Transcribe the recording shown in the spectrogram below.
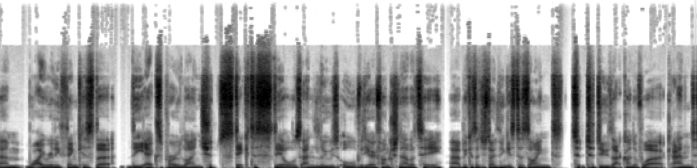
um, what I really think is that the X Pro line should stick to stills and lose all video functionality uh, because I just don't think it's designed to, to do that kind of work. And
